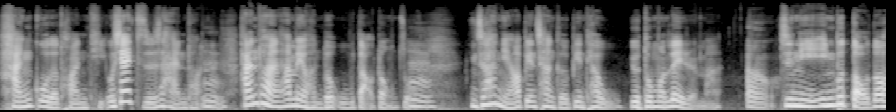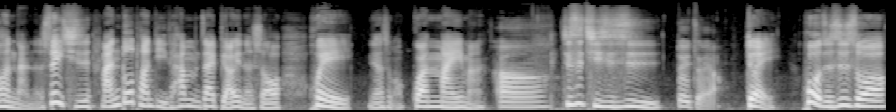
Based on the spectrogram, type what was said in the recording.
韩国的团体，我现在指的是韩团，嗯韩团他们有很多舞蹈动作，嗯你知道你要边唱歌边跳舞有多么累人吗？嗯。其实你音不抖都很难的，所以其实蛮多团体他们在表演的时候会那叫什么？关麦嘛，嗯，就是其实是对嘴啊，对，或者是说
